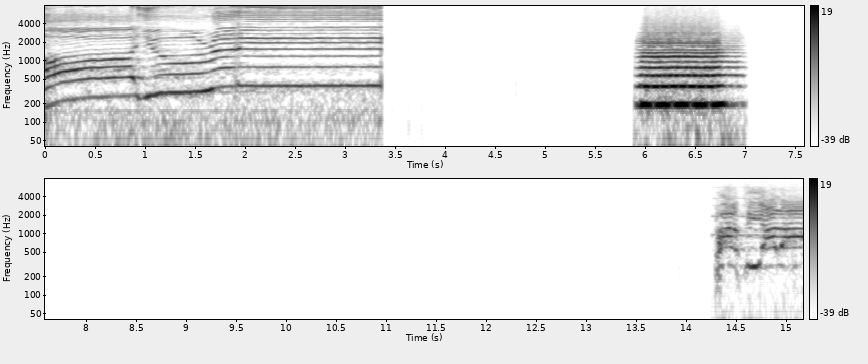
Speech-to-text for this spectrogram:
Are you ready? Party alarm!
